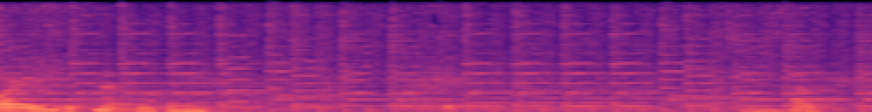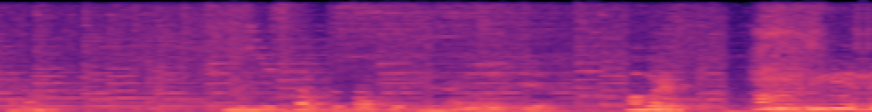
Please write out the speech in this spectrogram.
Why it's not opening? Is that, ano? You just have to tap it, right? Oh, yeah. Oh, wait. Oh, sige.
